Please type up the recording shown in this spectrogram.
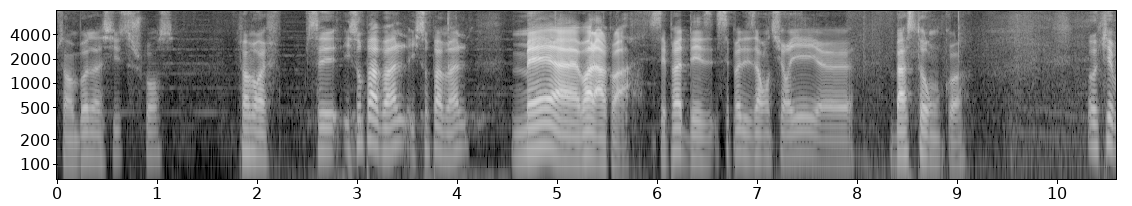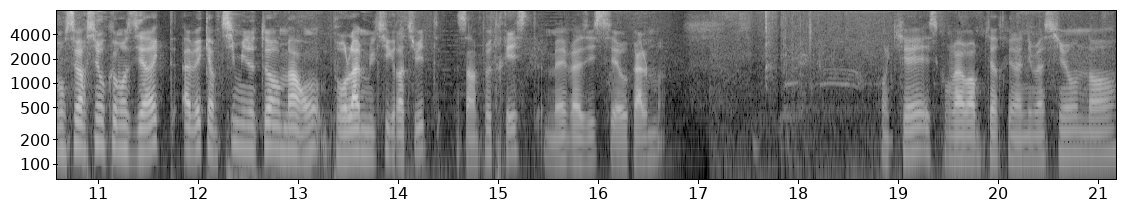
c'est un bon assist, je pense. Enfin bref, ils sont pas mal, ils sont pas mal. Mais voilà quoi, c'est pas des, pas des aventuriers baston quoi. Ok, bon c'est parti, on commence direct avec un petit Minotaur marron pour la multi gratuite. C'est un peu triste, mais vas-y, c'est au calme. Ok, est-ce qu'on va avoir peut-être une animation? Non.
